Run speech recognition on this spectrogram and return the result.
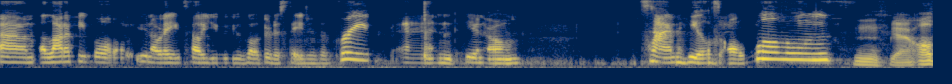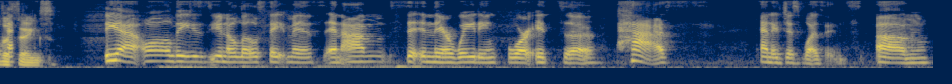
Um, a lot of people, you know, they tell you you go through the stages of grief, and you know, time heals all wounds. Mm, yeah, all the things. Yeah, all these, you know, little statements. And I'm sitting there waiting for it to pass, and it just wasn't. Um,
